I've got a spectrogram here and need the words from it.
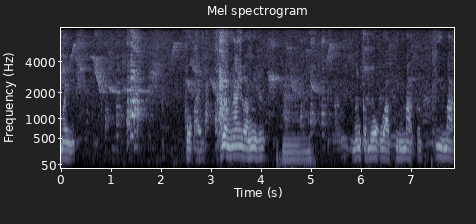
ไม่พวกไอ้เครื่องในวางนี่เถอะอืม มันก็มอกว่ากินมากก็ขี้มาก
